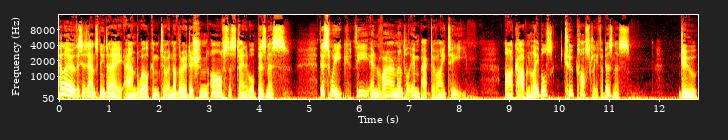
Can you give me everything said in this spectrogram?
Hello, this is Anthony Day, and welcome to another edition of Sustainable Business. This week, the environmental impact of IT. Are carbon labels too costly for business? Do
